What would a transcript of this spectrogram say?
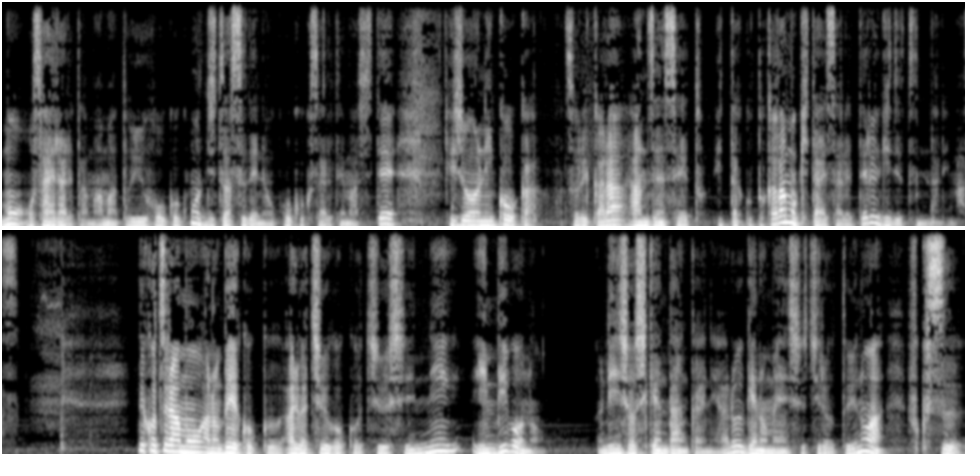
も抑えられたままという報告も実はすでに報告されてまして、非常に効果、それから安全性といったことからも期待されている技術になります。で、こちらもあの米国、あるいは中国を中心にインビボの臨床試験段階にあるゲノム編集治療というのは複数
